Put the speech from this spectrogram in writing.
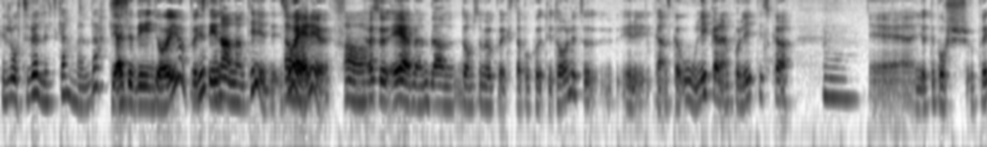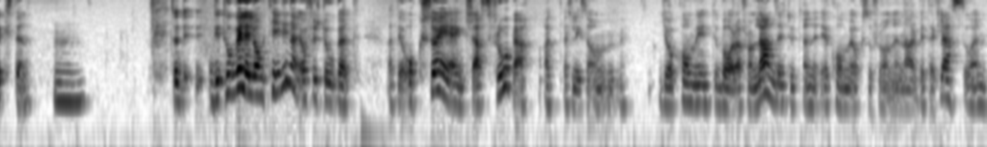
Det låter väldigt gammeldags. Alltså det, jag är ju uppväxt i en annan tid. Så ja. är det ju. Ja. Alltså, även bland de som är uppväxta på 70-talet så är det ganska olika den politiska mm. eh, Göteborgsuppväxten. Mm. Så det, det, tog väldigt lång tid innan jag förstod att, att det också är en klassfråga. Att, att liksom, jag kommer inte bara från landet utan jag kommer också från en arbetarklass och en,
